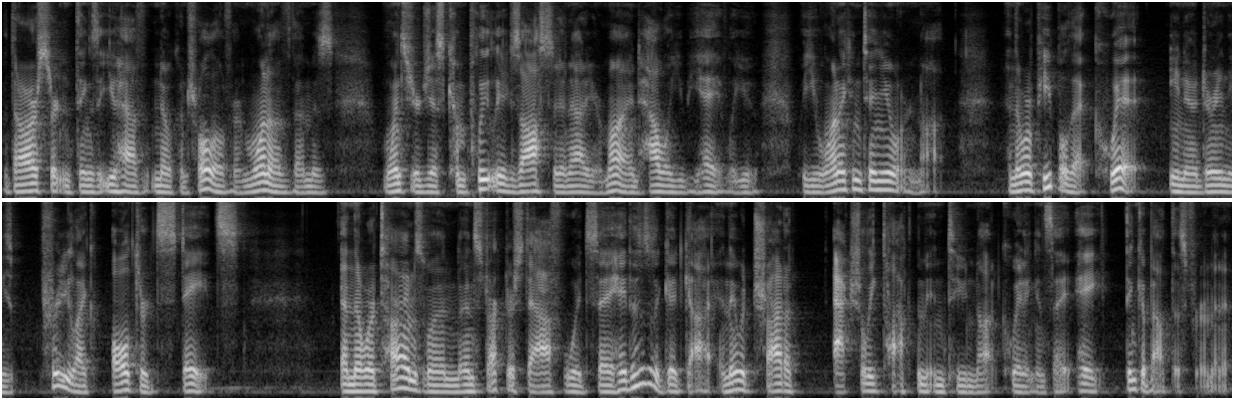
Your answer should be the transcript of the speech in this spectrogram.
But there are certain things that you have no control over. And one of them is once you're just completely exhausted and out of your mind, how will you behave? Will you will you want to continue or not? And there were people that quit, you know, during these pretty like altered states. And there were times when the instructor staff would say, Hey, this is a good guy. And they would try to actually talk them into not quitting and say, Hey, think about this for a minute.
